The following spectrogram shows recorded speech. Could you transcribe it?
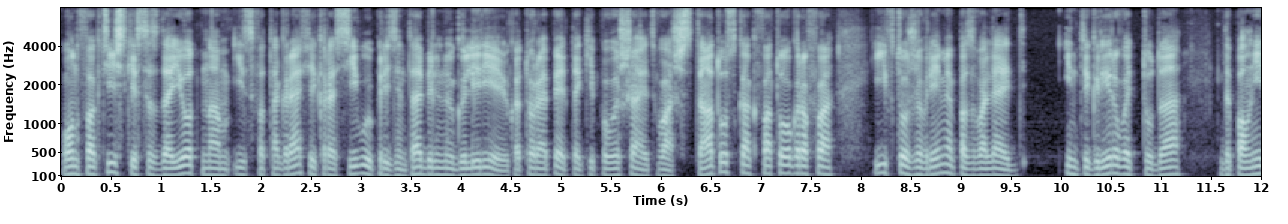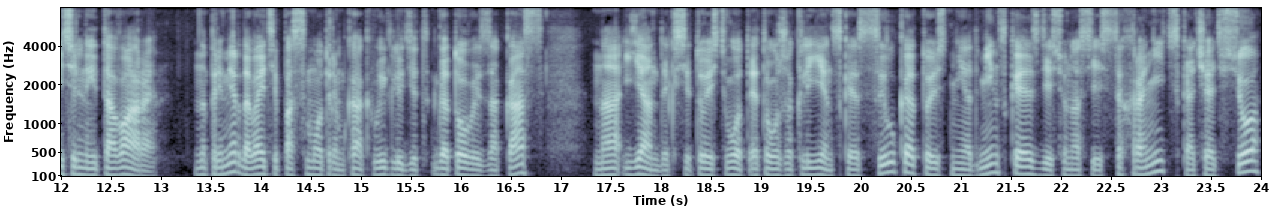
он фактически создает нам из фотографий красивую презентабельную галерею, которая опять-таки повышает ваш статус как фотографа и в то же время позволяет интегрировать туда дополнительные товары. Например, давайте посмотрим, как выглядит готовый заказ на Яндексе. То есть вот это уже клиентская ссылка, то есть не админская. Здесь у нас есть сохранить, скачать все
